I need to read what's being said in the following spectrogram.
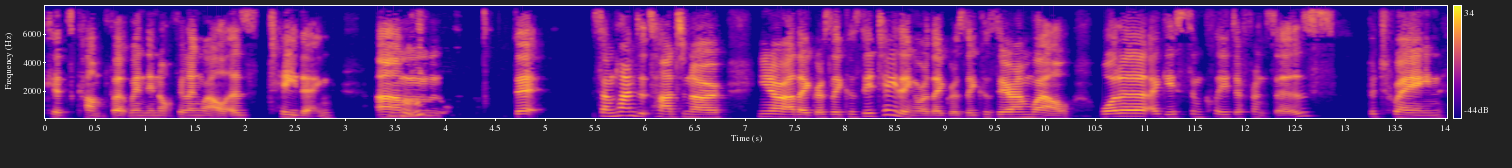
kids comfort when they're not feeling well is teething um, mm-hmm. that sometimes it's hard to know you know are they grizzly because they're teething or are they grizzly because they're unwell? What are i guess some clear differences between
